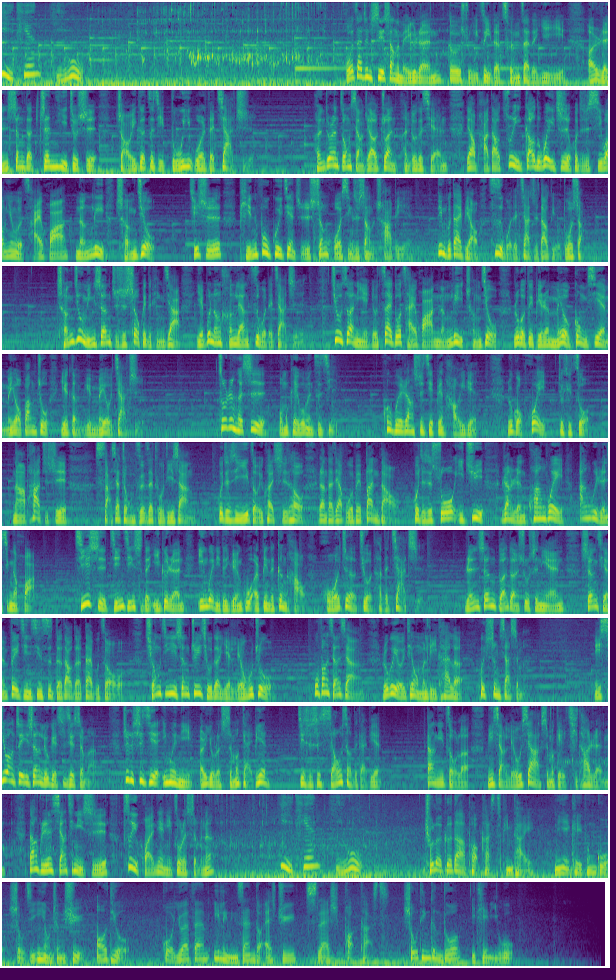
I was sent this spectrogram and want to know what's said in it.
一天一物，活在这个世界上的每一个人都有属于自己的存在的意义，而人生的真意就是找一个自己独一无二的价值。很多人总想着要赚很多的钱，要爬到最高的位置，或者是希望拥有才华、能力、成就。其实，贫富贵贱只是生活形式上的差别，并不代表自我的价值到底有多少。成就名声只是社会的评价，也不能衡量自我的价值。就算你有再多才华、能力、成就，如果对别人没有贡献、没有帮助，也等于没有价值。做任何事，我们可以问问自己：会不会让世界变好一点？如果会，就去做，哪怕只是撒下种子在土地上，或者是移走一块石头，让大家不会被绊倒，或者是说一句让人宽慰、安慰人心的话。即使仅仅使得一个人因为你的缘故而变得更好，活着就有它的价值。人生短短数十年，生前费尽心思得到的带不走，穷极一生追求的也留不住。不妨想想，如果有一天我们离开了，会剩下什么？你希望这一生留给世界什么？这个世界因为你而有了什么改变？即使是小小的改变。当你走了，你想留下什么给其他人？当别人想起你时，最怀念你做了什么呢？一天一物，除了各大 podcast 平台，你也可以通过手机应用程序 Audio 或 U F M 一零零三 SG slash podcast 收听更多一天一物。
